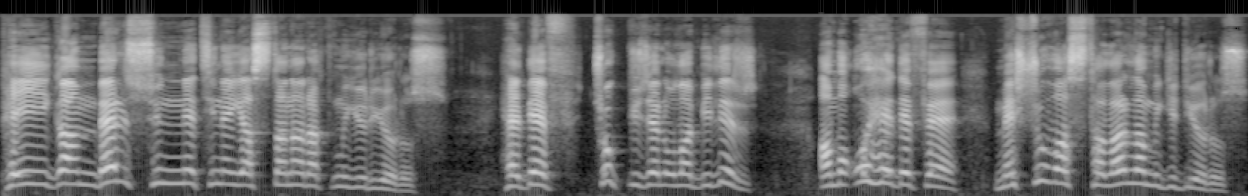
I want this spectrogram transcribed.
Peygamber sünnetine yaslanarak mı yürüyoruz? Hedef çok güzel olabilir ama o hedefe meşru vasıtalarla mı gidiyoruz?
